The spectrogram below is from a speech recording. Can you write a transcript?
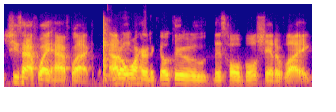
she's half white, half black. I don't want her to go through this whole bullshit of like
